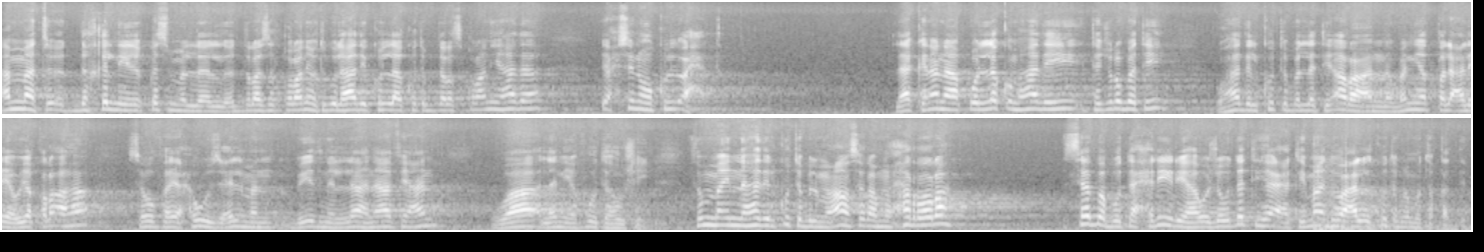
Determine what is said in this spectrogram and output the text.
أما تدخلني قسم الدراسة القرآنية وتقول هذه كلها كتب دراسة قرآنية هذا يحسنه كل أحد. لكن أنا أقول لكم هذه تجربتي وهذه الكتب التي أرى أن من يطلع عليها ويقرأها سوف يحوز علما بإذن الله نافعا ولن يفوته شيء. ثم إن هذه الكتب المعاصرة محررة سبب تحريرها وجودتها اعتمادها على الكتب المتقدمة.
